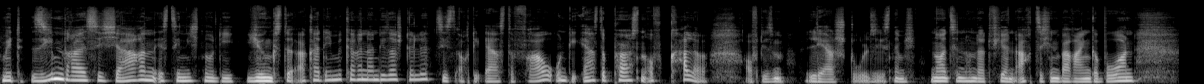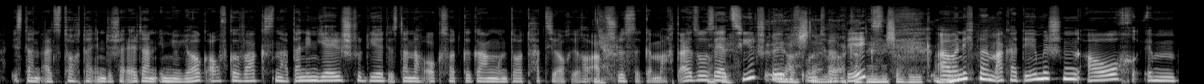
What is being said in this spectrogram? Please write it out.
Mit 37 Jahren ist sie nicht nur die jüngste Akademikerin an dieser Stelle, sie ist auch die erste erste Frau und die erste Person of Color auf diesem Lehrstuhl. Sie ist nämlich 1984 in Bahrain geboren, ist dann als Tochter indischer Eltern in New York aufgewachsen, hat dann in Yale studiert, ist dann nach Oxford gegangen und dort hat sie auch ihre Abschlüsse ja. gemacht. Also okay. sehr zielstrebig ja, unterwegs. Mhm. Aber nicht nur im akademischen, auch im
